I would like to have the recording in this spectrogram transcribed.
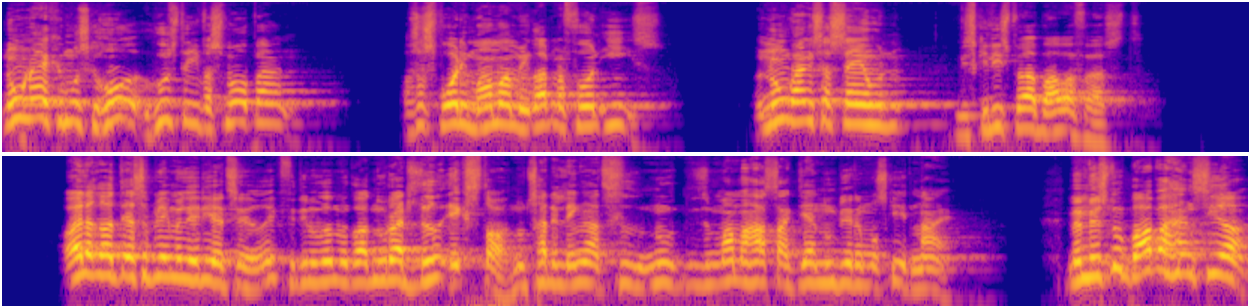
Nogle af jer kan måske huske, at I var små børn. Og så spurgte I mamma, om I godt må få en is. Og nogle gange så sagde hun, vi skal lige spørge Baba først. Og allerede der så blev man lidt irriteret, ikke? fordi nu ved man godt, nu er der et led ekstra, nu tager det længere tid. Nu, ligesom mamma har sagt ja, nu bliver det måske et nej. Men hvis nu Bobber han siger,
